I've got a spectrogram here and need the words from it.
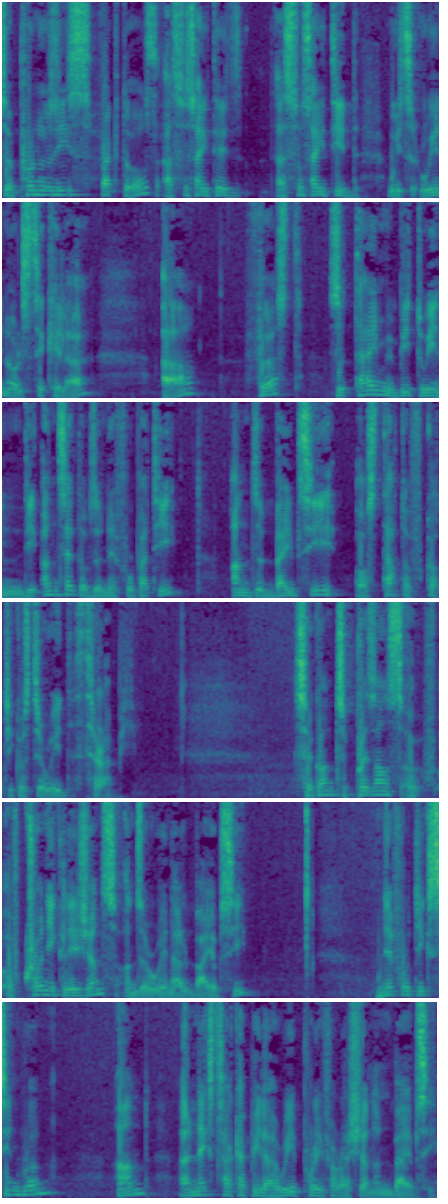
the prognosis factors associated, associated with renal sequelae are first, the time between the onset of the nephropathy and the biopsy or start of corticosteroid therapy. Second, the presence of, of chronic lesions on the renal biopsy, nephrotic syndrome, and an extracapillary proliferation on biopsy.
